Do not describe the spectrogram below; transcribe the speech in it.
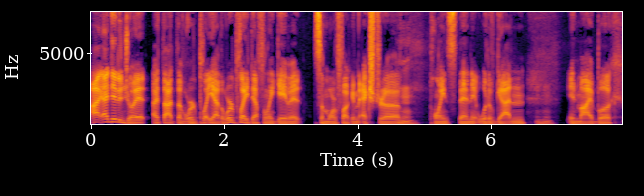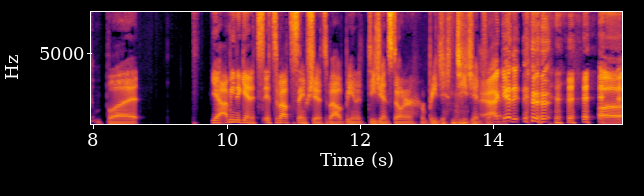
I I did enjoy it. I thought the wordplay, yeah, the wordplay definitely gave it some more fucking extra Mhm. points than it would have gotten Mhm. in my book. But yeah, I mean, again, it's it's about the same shit. It's about being a degen stoner or degen. I get it. uh,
